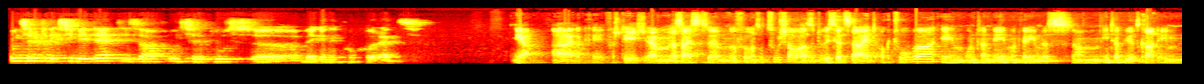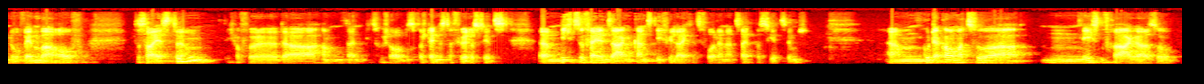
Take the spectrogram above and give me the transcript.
unsere Flexibilität ist auch unsere Plus äh, wegen der Konkurrenz. Ja, ah, okay, verstehe ich. Ähm, das heißt, ähm, nur für unsere Zuschauer, also du bist jetzt seit Oktober im Unternehmen und wir nehmen das ähm, Interview jetzt gerade im November auf. Das heißt, ähm, mhm. ich hoffe, da haben dann die Zuschauer das Verständnis dafür, dass du jetzt ähm, nicht zu Fällen sagen kannst, die vielleicht jetzt vor deiner Zeit passiert sind. Ähm, gut, da kommen wir mal zur hm, nächsten Frage. Also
